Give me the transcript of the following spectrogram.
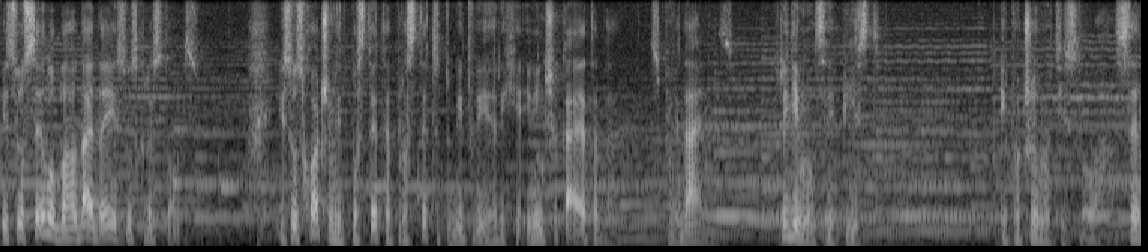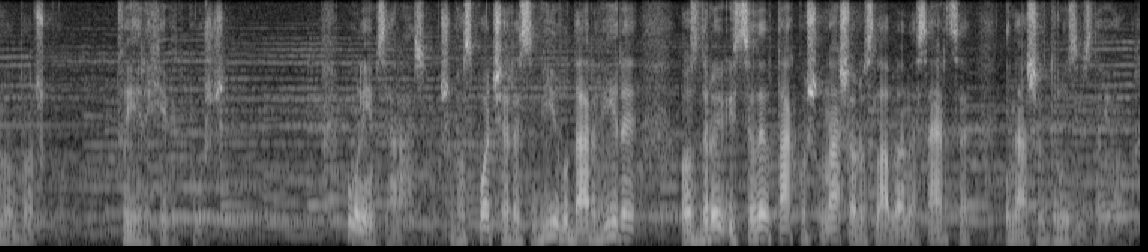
І цю силу благодай дає Ісус Христос. Ісус хоче відпустити, простити тобі твої гріхи, і Він чекає тебе, сповідальниць. Прийдімо в цей піст і почуємо ті слова, сину, дочку, твої гріхи відпущені. Помолімося разом, щоб Господь через віру, дар віри оздоровив і зцілив також наше розслаблене серце і наших друзів, знайомих.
